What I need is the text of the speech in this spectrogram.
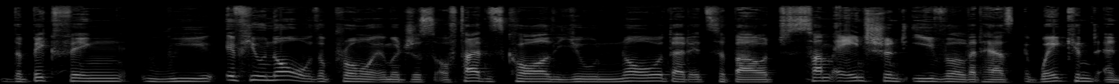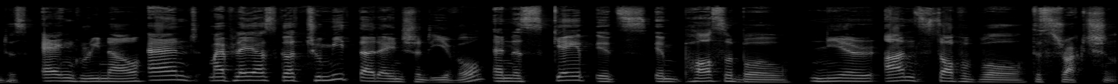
the big thing. We, if you know the promo images of Titan's Call, you know that it's about some ancient evil that has awakened and is angry now. And my players got to meet that ancient evil and escape its impossible, near unstoppable destruction.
